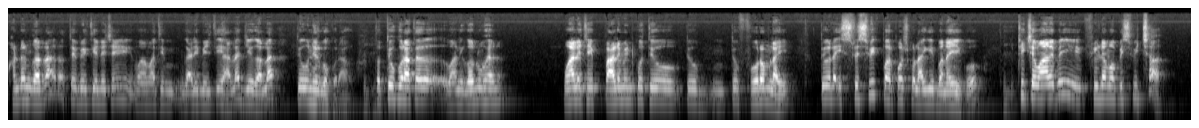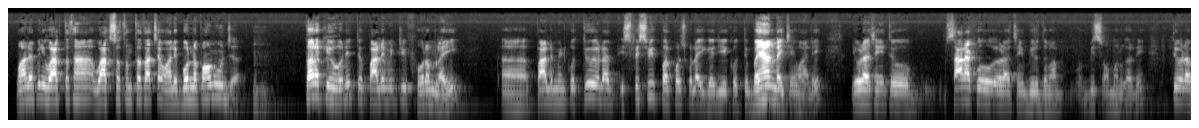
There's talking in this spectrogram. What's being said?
खण्डन गर्ला र त्यो व्यक्तिले चाहिँ उहाँमाथि गाली बेच्ती हाल्ला जे गर्ला त्यो उनीहरूको कुरा हो। तर त्यो कुरा त उहाँले गर्नु भएन। उहाँले चाहिँ पार्लिमेन्टको त्यो त्यो त्यो फोरमलाई त्यो एउटा स्पेसिफिक पर्पजको लागि बनाइएको। ठिक छ उहाँले पनि फ्रिडम अफ स्पिच छ। उहाँले पनि वाक तथा वाक स्वतन्त्रता छ उहाँले बोल्न पाउनुहुन्छ। तर के हो भने त्यो पार्लिमेन्ट्री फोरमलाई पार्लिमेन्टको त्यो एउटा स्पेसिफिक पर्पजको लागि गरिएको त्यो बयानलाई चाहिँ उहाँले एउटा चाहिँ त्यो साराको एउटा चाहिँ विरुद्धमा विश्वमन गर्ने त्यो एउटा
